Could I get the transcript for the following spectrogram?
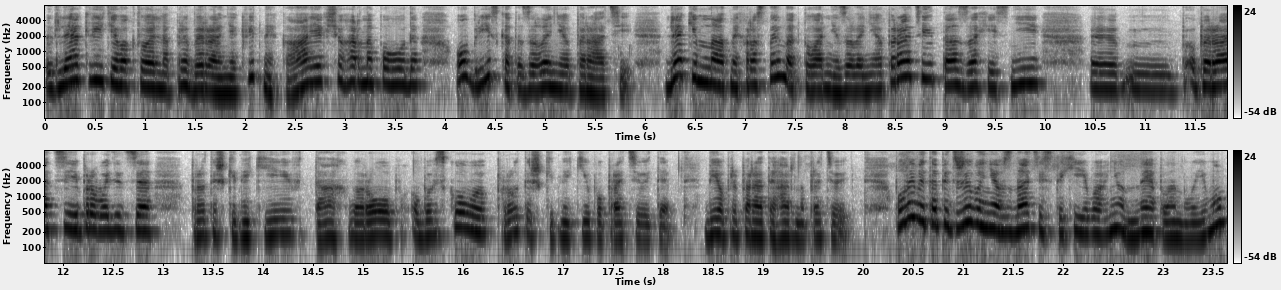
Для квітів актуальне прибирання квітника, якщо гарна погода, обрізка та зелені операції. Для кімнатних рослин актуальні зелені операції та захисні операції проводяться проти шкідників та хвороб. Обов'язково проти шкідників попрацюйте. Біопрепарати гарно працюють. Поливи та підживлення в знаці стихії вогню не плануємо.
